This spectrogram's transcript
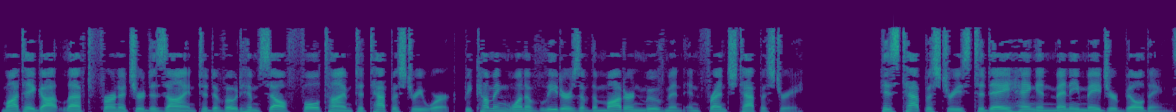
Mategot left furniture design to devote himself full-time to tapestry work, becoming one of leaders of the modern movement in French tapestry. His tapestries today hang in many major buildings.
